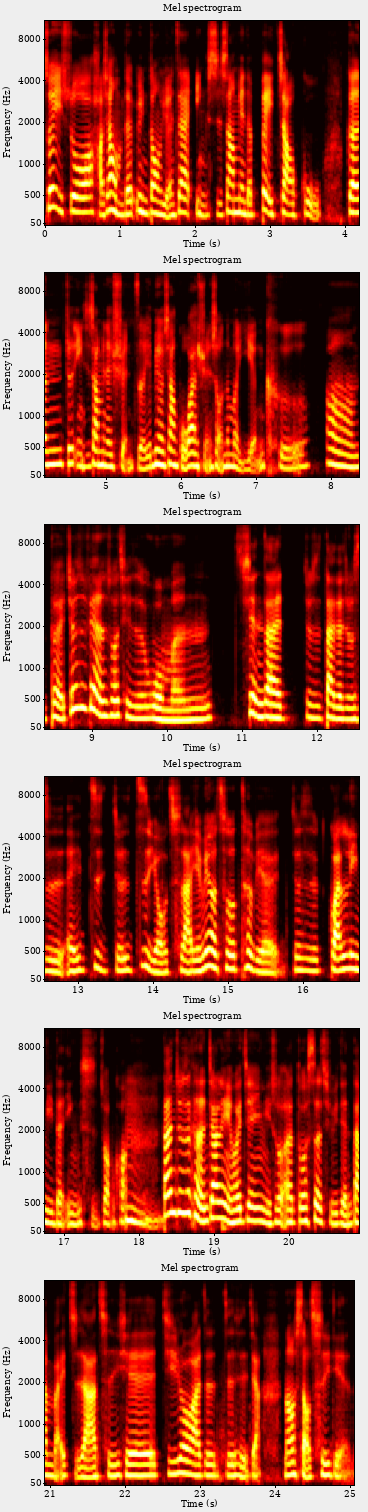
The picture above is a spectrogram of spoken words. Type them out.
所以说好像我们的运动员在饮食上面的被照顾，跟就是饮食上面的选择，也没有像国外选手那么严苛。嗯，对，就是变成说，其实我们现在。就是大家就是哎自就是自由吃啊，也没有说特别就是管理你的饮食状况。嗯，但就是可能教练也会建议你说，哎，多摄取一点蛋白质啊，吃一些鸡肉啊，这这些这样，然后少吃一点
